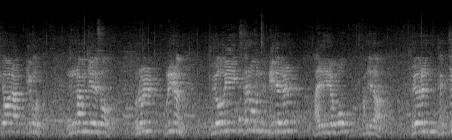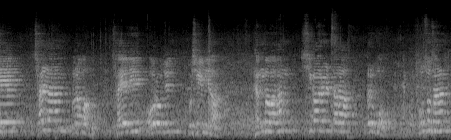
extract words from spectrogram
피어난 이곳 웅남지에서 오늘 우리는 부여의 새로운 미래를 알리려고 합니다. 부여는 백제의 찬란한 문화와 자연이 어우러진 도시입니다. 백마한 시간을 따라 흐르고 도소사는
